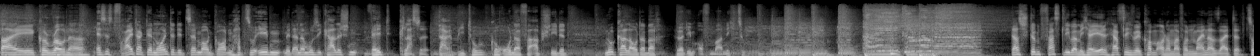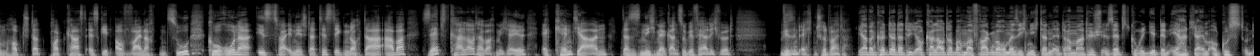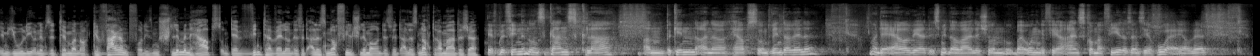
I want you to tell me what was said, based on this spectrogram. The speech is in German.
Bei Corona. Es ist Freitag, der 9. Dezember und Gordon hat soeben mit einer musikalischen Weltklasse-Darbietung Corona verabschiedet. Nur Karl Lauterbach hört ihm offenbar nicht zu. Das stimmt fast, lieber Michael. Herzlich willkommen auch nochmal von meiner Seite zum Hauptstadt-Podcast. Es geht auf Weihnachten zu. Corona ist zwar in den Statistiken noch da, aber selbst Karl Lauterbach, Michael, erkennt ja an, dass es nicht mehr ganz so gefährlich wird wir sind echt einen Schritt weiter. Ja, man könnte natürlich auch Karl Lauterbach mal fragen, warum er sich nicht dann äh, dramatisch selbst korrigiert, denn er hat ja im August und im Juli und im September noch gewarnt vor diesem schlimmen Herbst und der Winterwelle und es wird alles noch viel schlimmer und es wird alles noch dramatischer. Wir befinden uns ganz klar am Beginn einer Herbst- und Winterwelle. Und der R-Wert ist mittlerweile schon bei ungefähr 1,4. Das ist ein sehr hoher R-Wert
